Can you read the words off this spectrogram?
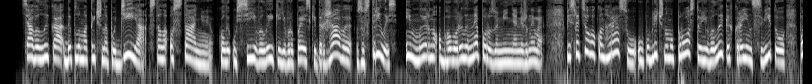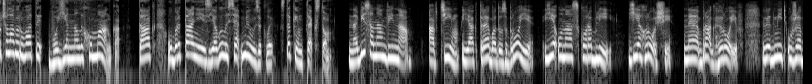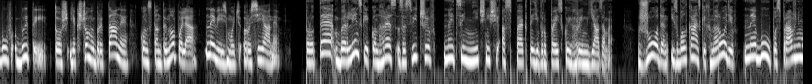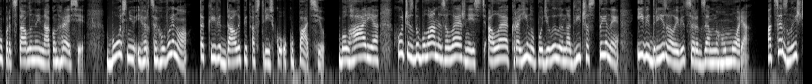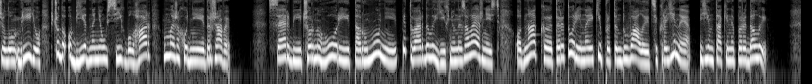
Ця велика дипломатична подія стала останньою, коли усі великі європейські держави зустрілись і мирно обговорили непорозуміння між ними. Після цього конгресу у публічному просторі великих країн світу почала вирувати воєнна лихоманка. Так, у Британії з'явилися мюзикли з таким текстом: Набіса нам війна. А втім, як треба до зброї, є у нас кораблі, є гроші, не брак героїв. Ведмідь уже був битий. Тож, якщо ми британи, Константинополя не візьмуть росіяни. Проте Берлінський конгрес засвідчив найцинічніші аспекти європейської гри м'язами. Жоден із балканських народів не був по-справжньому представлений на конгресі. Боснію і Герцеговину таки віддали під австрійську окупацію. Болгарія, хоч і здобула незалежність, але країну поділили на дві частини і відрізали від Середземного моря. А це знищило мрію щодо об'єднання усіх болгар в межах однієї держави. Сербії, Чорногорії та Румунії підтвердили їхню незалежність, однак території, на які претендували ці країни, їм так і не передали.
